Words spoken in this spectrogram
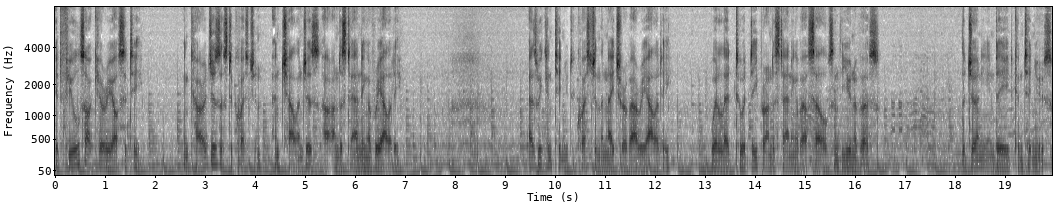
it fuels our curiosity, encourages us to question, and challenges our understanding of reality. As we continue to question the nature of our reality, we're led to a deeper understanding of ourselves and the universe. The journey indeed continues.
